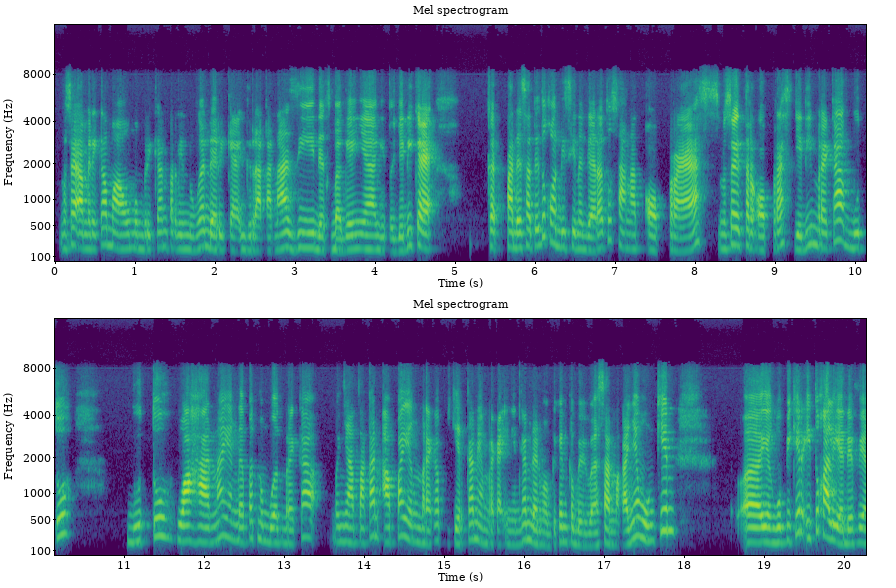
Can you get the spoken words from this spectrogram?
maksudnya Amerika mau memberikan perlindungan dari kayak gerakan Nazi dan sebagainya gitu. Jadi kayak ke, pada saat itu kondisi negara tuh sangat opres, maksudnya teropres. Jadi mereka butuh butuh wahana yang dapat membuat mereka menyatakan apa yang mereka pikirkan, yang mereka inginkan dan memberikan kebebasan. Makanya mungkin uh, yang gue pikir itu kali ya Dev ya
